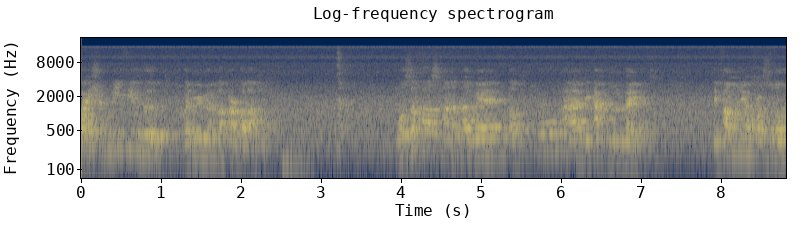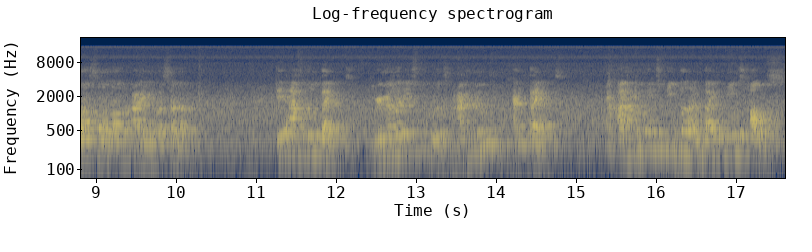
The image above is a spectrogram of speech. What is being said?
Why should we feel hurt when we remember Karbala? Most of us are not aware of who are the Ahlul Bayt, the family of Rasulullah sallallahu alayhi wa. The Ahlul Bayt. Remember these two words, Ahlu and Bayt. Ahlu means people and Bayt means house.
